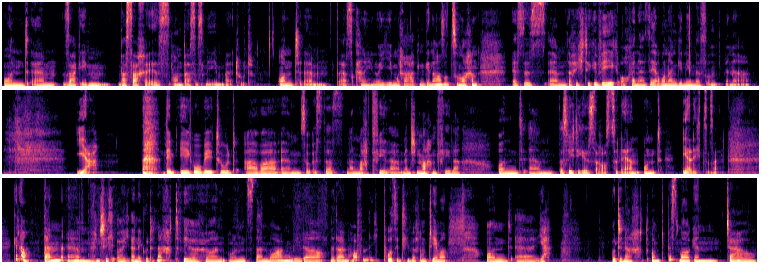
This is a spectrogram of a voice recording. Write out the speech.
und ähm, sage eben, was Sache ist und dass es mir eben leid tut. Und ähm, das kann ich nur jedem raten, genauso zu machen. Es ist ähm, der richtige Weg, auch wenn er sehr unangenehm ist und wenn er, ja, dem Ego wehtut. Aber ähm, so ist das. Man macht Fehler, Menschen machen Fehler. Und ähm, das Wichtige ist, daraus zu lernen und ehrlich zu sein. Genau, dann ähm, wünsche ich euch eine gute Nacht. Wir hören uns dann morgen wieder mit einem hoffentlich positiveren Thema. Und äh, ja, gute Nacht und bis morgen. Ciao.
